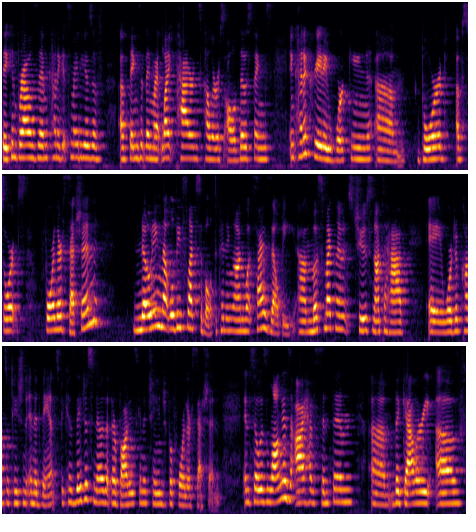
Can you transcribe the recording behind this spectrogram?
They can browse them, kind of get some ideas of, of things that they might like, patterns, colors, all of those things, and kind of create a working um, board of sorts for their session noting that we'll be flexible depending on what size they'll be. Um, most of my clients choose not to have a wardrobe consultation in advance because they just know that their body's going to change before their session. And so, as long as I have sent them um, the gallery of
